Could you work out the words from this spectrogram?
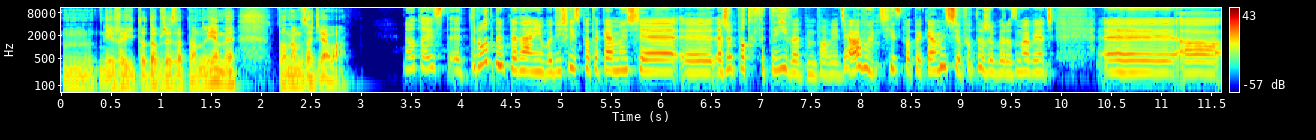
mm, jeżeli to dobrze zaplanujemy, to nam zadziała. No to jest e, trudne pytanie, bo dzisiaj spotykamy się, yy, znaczy podchwytliwe bym powiedziała, bo dzisiaj spotykamy się po to, żeby rozmawiać yy, o,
